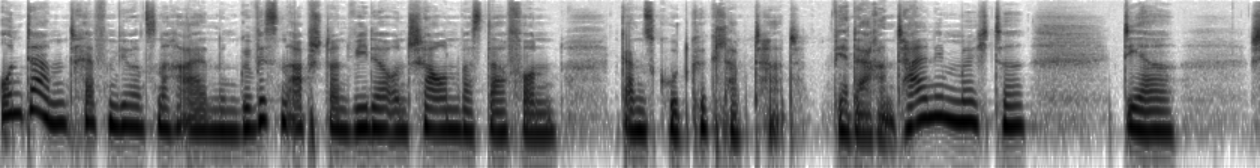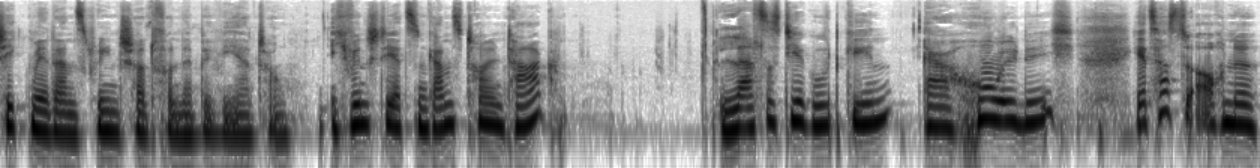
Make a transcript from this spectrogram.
Und dann treffen wir uns nach einem gewissen Abstand wieder und schauen, was davon ganz gut geklappt hat. Wer daran teilnehmen möchte, der schickt mir dann Screenshot von der Bewertung. Ich wünsche dir jetzt einen ganz tollen Tag. Lass es dir gut gehen. Erhol dich. Jetzt hast du auch eine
